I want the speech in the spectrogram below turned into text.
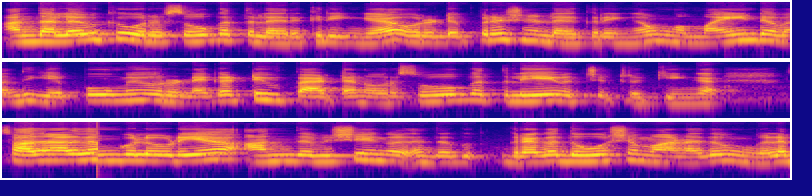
அந்த அளவுக்கு ஒரு சோகத்தில் இருக்கிறீங்க ஒரு டிப்ரெஷனில் இருக்கிறீங்க உங்கள் மைண்டை வந்து எப்போவுமே ஒரு நெகட்டிவ் பேட்டர்ன் ஒரு சோகத்திலேயே வச்சுட்ருக்கீங்க. ஸோ அதனால தான் உங்களுடைய அந்த விஷயங்கள் அந்த கிரக தோஷமானது உங்களை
